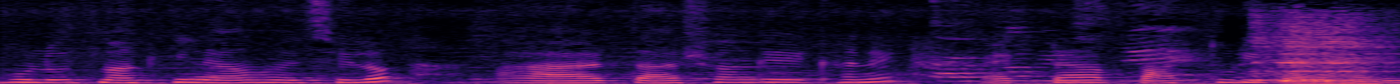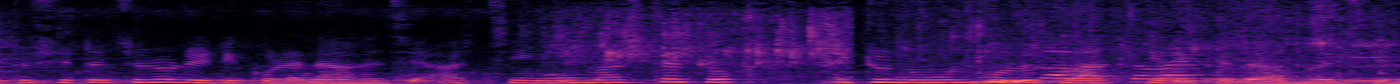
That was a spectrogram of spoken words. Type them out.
হলুদ মাখিয়ে নেওয়া হয়েছিল। আর তার সঙ্গে এখানে একটা পাতুরি করা হবে, তো সেটার জন্য রেডি করে নেওয়া হয়েছে। আর চিংড়ি মাছটাকেও একটু নুন, হলুদ মাখিয়ে রেখে দেওয়া হয়েছিল।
